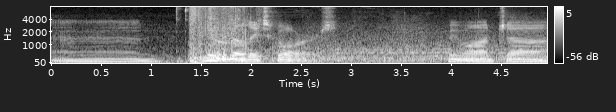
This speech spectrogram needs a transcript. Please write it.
And new ability scores. We want, uh...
